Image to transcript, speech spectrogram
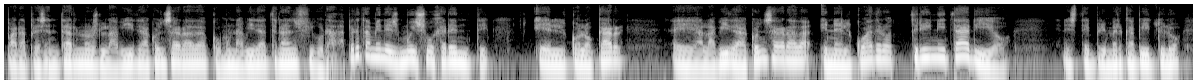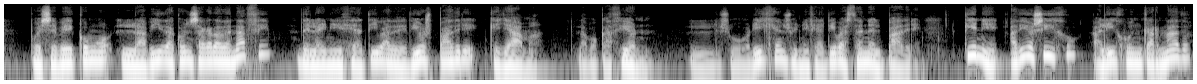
para presentarnos la vida consagrada como una vida transfigurada. Pero también es muy sugerente el colocar eh, a la vida consagrada en el cuadro trinitario. En este primer capítulo, pues se ve cómo la vida consagrada nace de la iniciativa de Dios Padre que llama, la vocación, su origen, su iniciativa está en el Padre. Tiene a Dios Hijo, al Hijo encarnado,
